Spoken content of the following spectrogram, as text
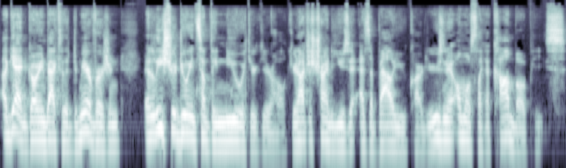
again, going back to the Dimir version, at least you're doing something new with your Gear Hulk. You're not just trying to use it as a value card, you're using it almost like a combo piece,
